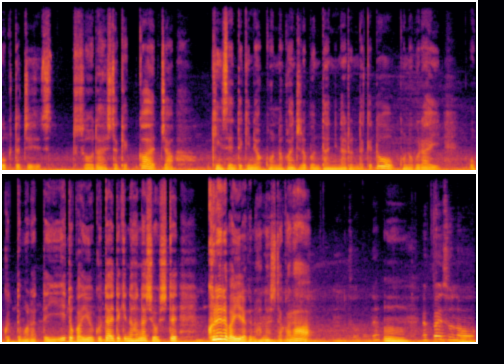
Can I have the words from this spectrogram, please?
僕たち相談した結果じゃあ金銭的にはこんな感じの分担になるんだけどこのぐらい送ってもらっていい？とかいう具体的な話をしてくれればいいだけの話だから。やっぱりその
